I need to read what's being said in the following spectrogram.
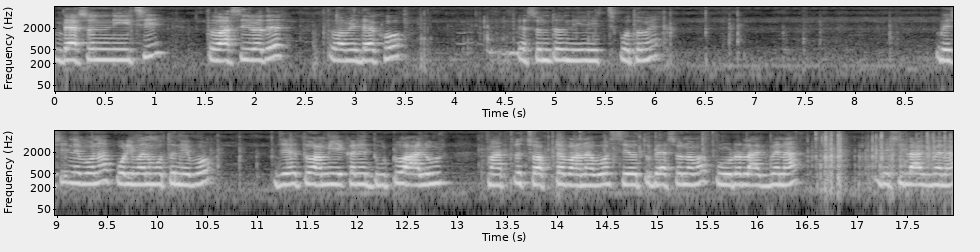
বেসন নিয়েছি। তো আশীর্বাদের তো আমি দেখো বেসনটা নিয়ে নিচ্ছি প্রথমে। বেশি নেব না পরিমাণ মতো নেব। যেহেতু আমি এখানে দুটো আলুর মাত্র চপটা বানাবো সেহেতু বেসন আমার পুরোটা লাগবে না বেশি লাগবে না।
